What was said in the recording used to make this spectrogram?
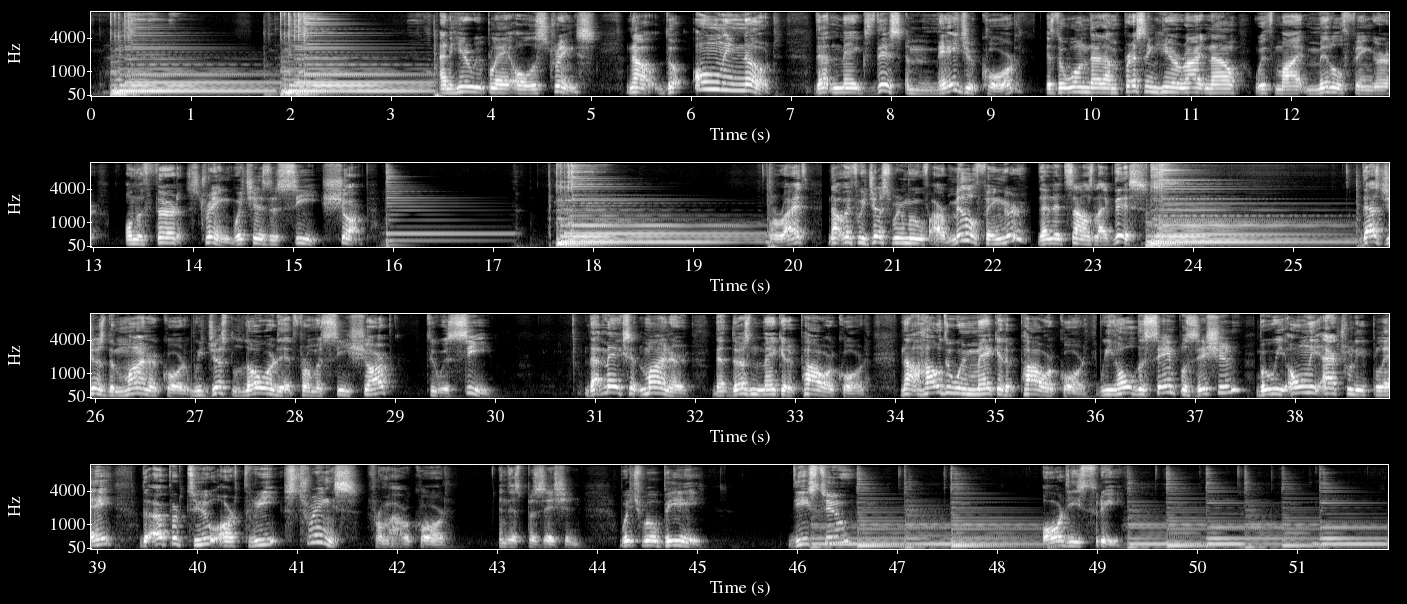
And here we play all the strings. Now, the only note that makes this a major chord is the one that I'm pressing here right now with my middle finger on the third string, which is a C sharp. Alright, now if we just remove our middle finger, then it sounds like this. That's just the minor chord. We just lowered it from a C sharp to a C. That makes it minor, that doesn't make it a power chord. Now how do we make it a power chord? We hold the same position, but we only actually play the upper two or three strings from our chord in this position, which will be these two or these three.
